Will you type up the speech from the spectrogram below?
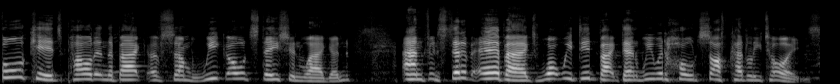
four kids piled in the back of some week old station wagon. And instead of airbags, what we did back then, we would hold soft, cuddly toys.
